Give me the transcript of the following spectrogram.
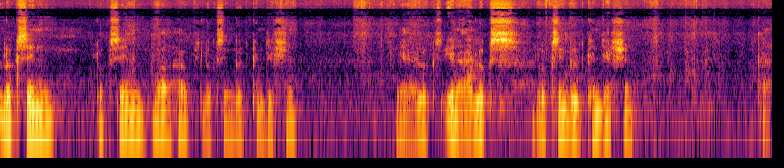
looks in, looks in, well, I hope it looks in good condition. Yeah, it looks, you know, it looks, looks in good condition. Okay,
